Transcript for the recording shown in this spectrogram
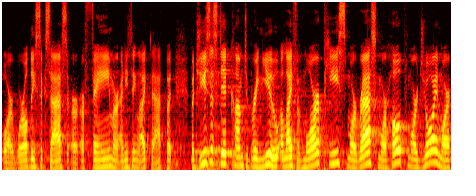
or worldly success or, or, fame or anything like that, but, but Jesus did come to bring you a life of more peace, more rest, more hope, more joy, more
